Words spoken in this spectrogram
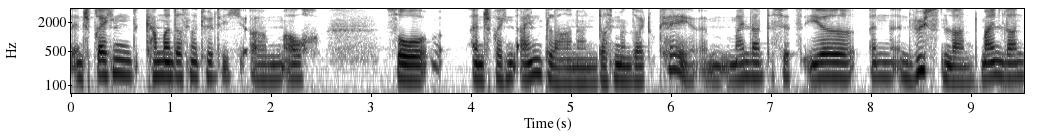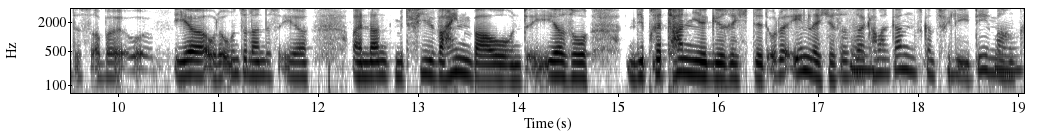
entsprechend kann man das natürlich ähm, auch so entsprechend einplanen, dass man sagt, okay, ähm, mein Land ist jetzt eher ein, ein, Wüstenland, mein Land ist aber eher, oder unser Land ist eher ein Land mit viel Weinbau und eher so in die Bretagne gerichtet oder ähnliches. Also mhm. da kann man ganz, ganz viele Ideen machen. Mhm.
